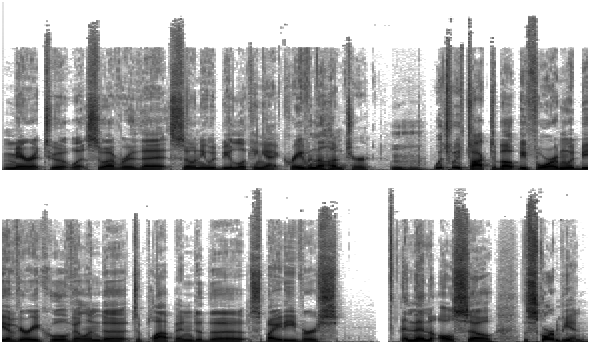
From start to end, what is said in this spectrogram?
merit to it whatsoever, that Sony would be looking at Kraven the Hunter, mm-hmm. which we've talked about before, and would be a very cool villain to to plop into the Spidey verse. And then also the Scorpion.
